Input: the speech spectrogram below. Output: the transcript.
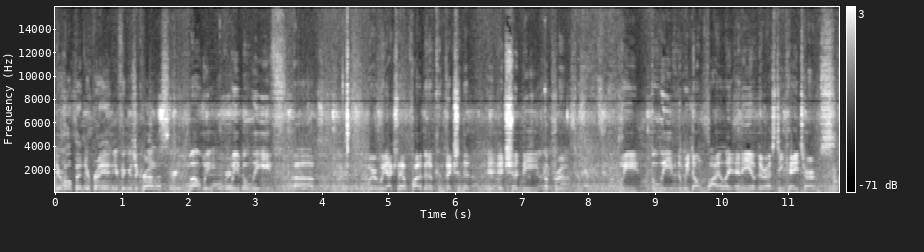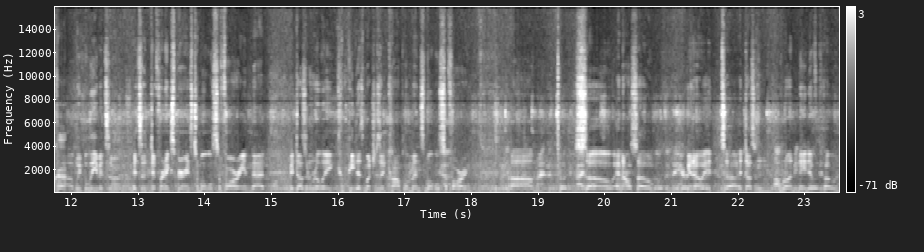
you're hoping, you're praying, your fingers are crossed. Well, we, we believe, uh, we're, we actually have quite a bit of conviction that it, it should be approved. We believe that we don't violate any of their SDK terms. Okay. Uh, we believe it's a, it's a different experience to mobile Safari in that it doesn't really compete as much as it complements mobile Safari. Um, so, and also, you know, it, uh, it doesn't run native code.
